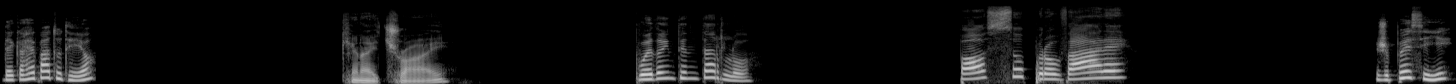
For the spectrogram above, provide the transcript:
내가 해봐도 돼요? Can I try? ¿Puedo intentarlo? Posso provare? Je peux essayer.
